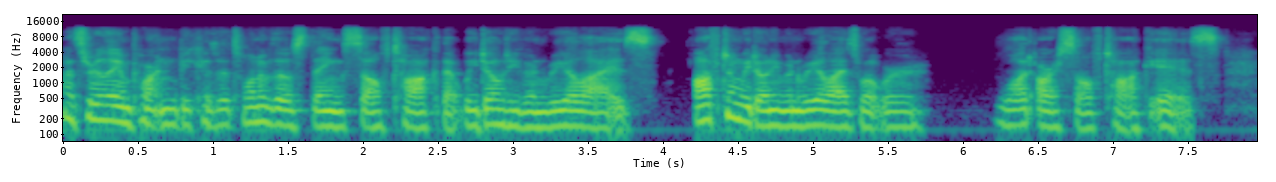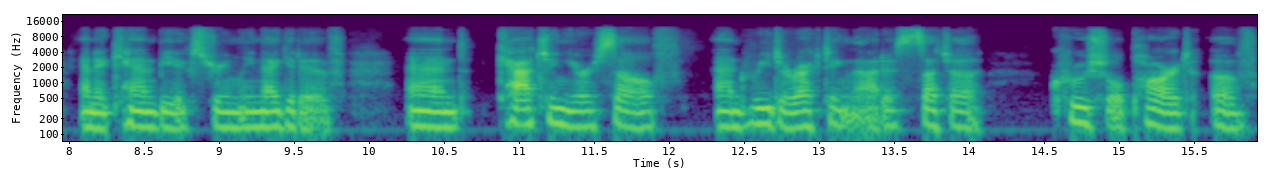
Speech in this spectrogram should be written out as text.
that's really important because it's one of those things, self-talk, that we don't even realize. Often we don't even realize what we're what our self-talk is. And it can be extremely negative. And catching yourself and redirecting that is such a crucial part of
